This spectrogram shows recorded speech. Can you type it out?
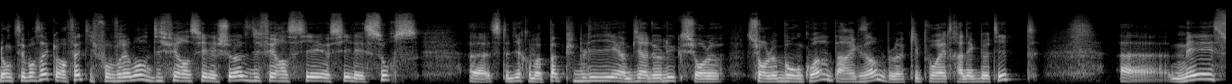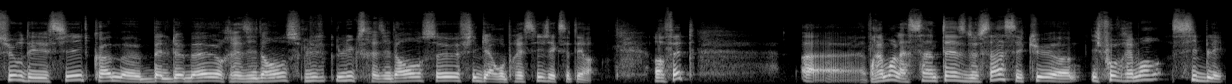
Donc c'est pour ça qu'en fait il faut vraiment différencier les choses, différencier aussi les sources. C'est-à-dire qu'on va pas publier un bien de luxe sur le sur le bon coin par exemple, qui pourrait être anecdotique, euh, mais sur des sites comme euh, Belle Demeure, Résidence, Luxe Résidence, Figaro Prestige, etc. En fait, euh, vraiment la synthèse de ça, c'est que il faut vraiment cibler.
